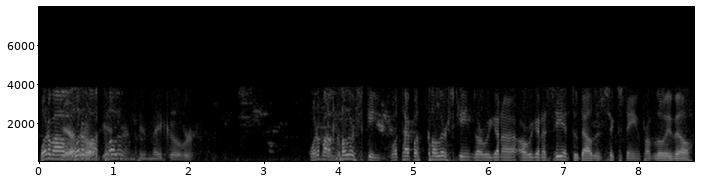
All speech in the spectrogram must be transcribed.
What about yeah, what about color? new makeover. What about color schemes? What type of color schemes are we gonna are we gonna see in 2016 from Louisville?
